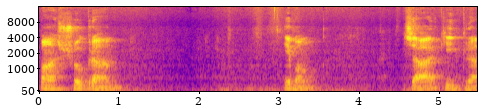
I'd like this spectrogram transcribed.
পাঁচশো গ্রাম। এবং চার কিগ্রা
